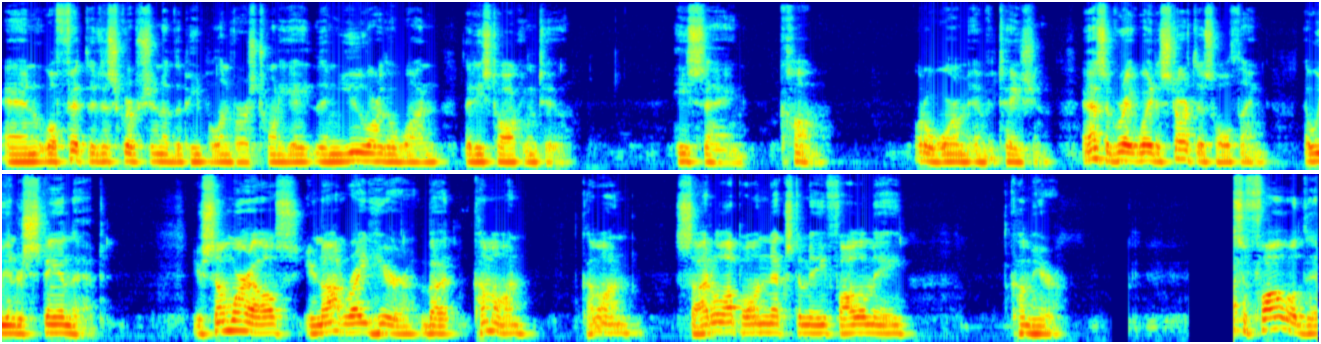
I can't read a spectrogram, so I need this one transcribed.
and will fit the description of the people in verse 28, then you are the one that he's talking to. He's saying, Come. What a warm invitation. And that's a great way to start this whole thing, that we understand that. You're somewhere else, you're not right here, but come on, come on, sidle up on next to me, follow me, come here. To follow this,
